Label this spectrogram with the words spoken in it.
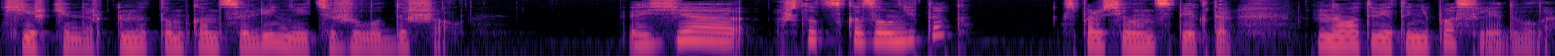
Хиркинер на том конце линии тяжело дышал. «Я что-то сказал не так?» — спросил инспектор, но ответа не последовало.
